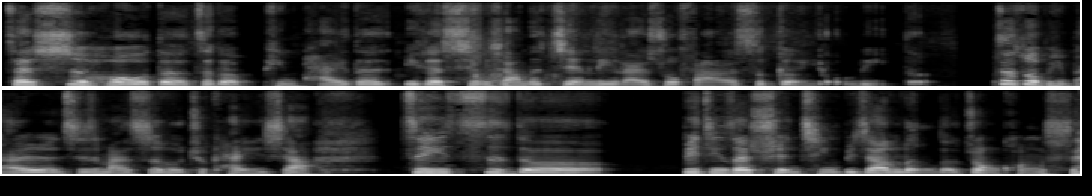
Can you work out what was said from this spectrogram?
在事后的这个品牌的一个形象的建立来说，反而是更有利的。在做品牌的人其实蛮适合去看一下这一次的，毕竟在选情比较冷的状况下，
